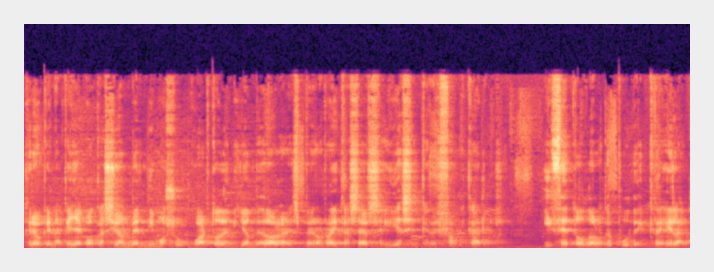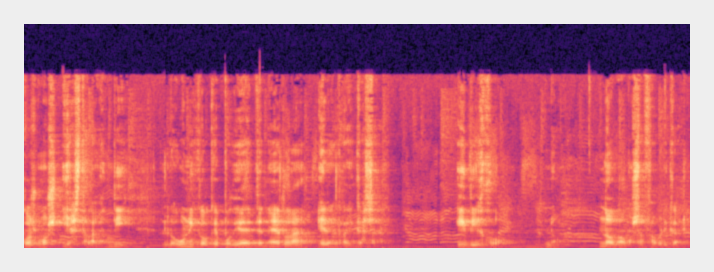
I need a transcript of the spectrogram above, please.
Creo que en aquella ocasión vendimos un cuarto de millón de dólares, pero Ray Kasser seguía sin querer fabricarlos. Hice todo lo que pude, creé la Cosmos y hasta la vendí. Lo único que podía detenerla era Ray Kasser. Y dijo, no, no vamos a fabricarlo.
